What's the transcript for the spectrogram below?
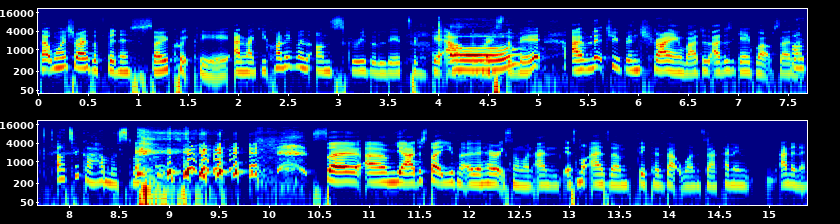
that moisturizer finished so quickly, and like you can't even unscrew the lid to get out the rest of Oh. it. I've literally been trying, but I just I just gave up. So I'll, like, I'll take a hammer, smash it. so um yeah, I just started using the Ole Henriksen one, and it's not as um thick as that one. So I kind of I don't know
